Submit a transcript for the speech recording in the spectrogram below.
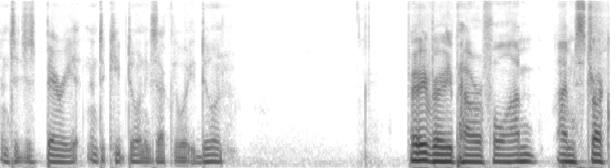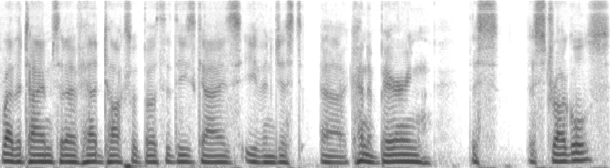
and to just bury it and to keep doing exactly what you're doing. Very very powerful. I'm I'm struck by the times that I've had talks with both of these guys, even just uh, kind of bearing this the struggles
